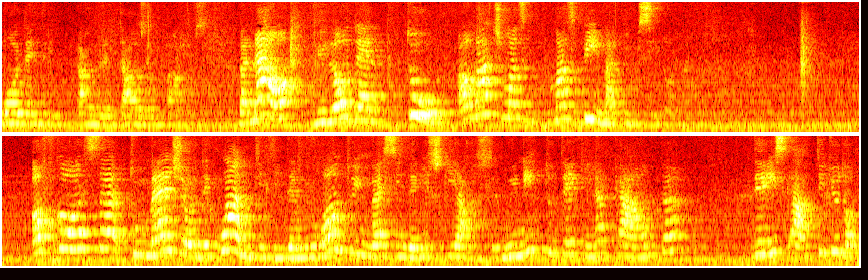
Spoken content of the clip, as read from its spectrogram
more than three 100,000 pounds. But now, below than 2, how much must, must be my epsilon? Of course, uh, to measure the quantity that we want to invest in the risky asset, we need to take in account uh, the risk attitude of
